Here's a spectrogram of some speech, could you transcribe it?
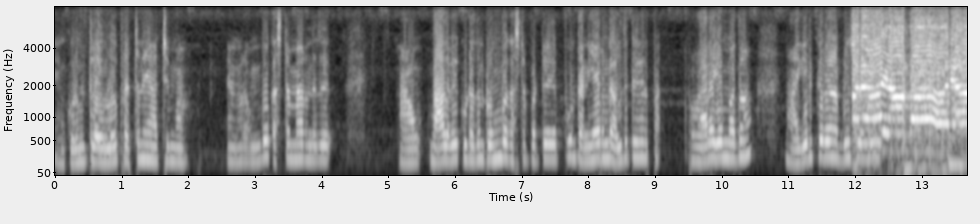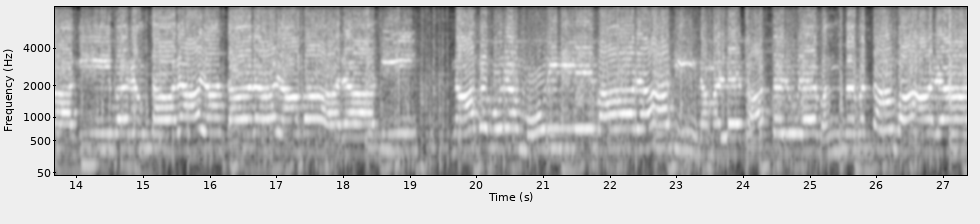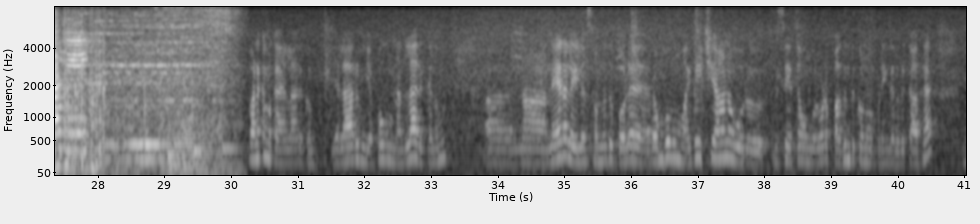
என் குடும்பத்தில் எவ்வளோ ஆச்சுமா எனக்கு ரொம்ப கஷ்டமாக இருந்தது. நான் வாழவே கூடாதுன்னு ரொம்ப கஷ்டப்பட்டு எப்பவும் தனியாக இருந்து அழுதுகிட்டே இருப்பேன். அப்போ வாரகமாக தான்? நான் இருக்கிறேன் அப்படின்னு சொல்லி அக்கா எல்லாரும் எப்பவும் நல்லா இருக்கணும். நான் நேரலையில் சொன்னது போல் ரொம்பவும் மகிழ்ச்சியான ஒரு விஷயத்தை உங்களோட பகிர்ந்துக்கணும் அப்படிங்கிறதுக்காக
